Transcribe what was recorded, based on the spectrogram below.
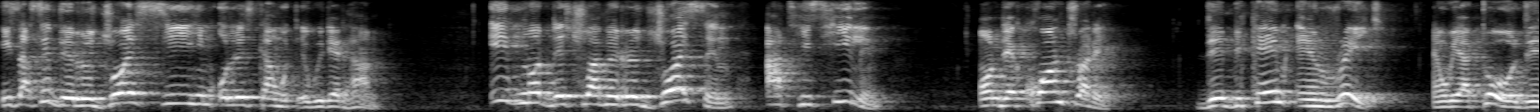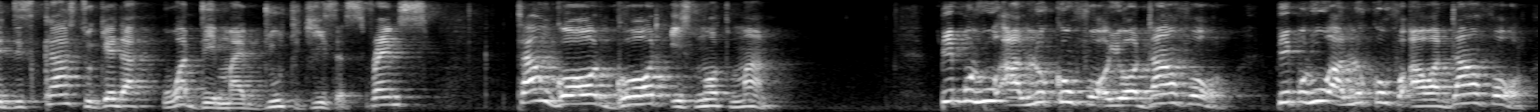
It's as if they rejoice seeing him always come with a withered hand. If not, they should have been rejoicing at his healing. On the contrary, they became enraged, and we are told they discussed together what they might do to Jesus. Friends, thank God, God is not man. People who are looking for your downfall, people who are looking for our downfall,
